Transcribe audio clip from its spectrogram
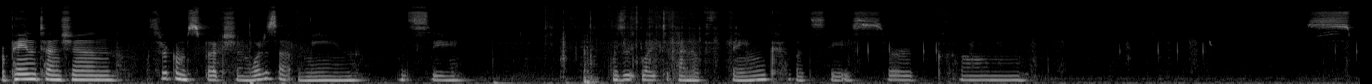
we're paying attention. Circumspection. What does that mean? Let's see. Is it like to kind of think? Let's see. Circum. Spect.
